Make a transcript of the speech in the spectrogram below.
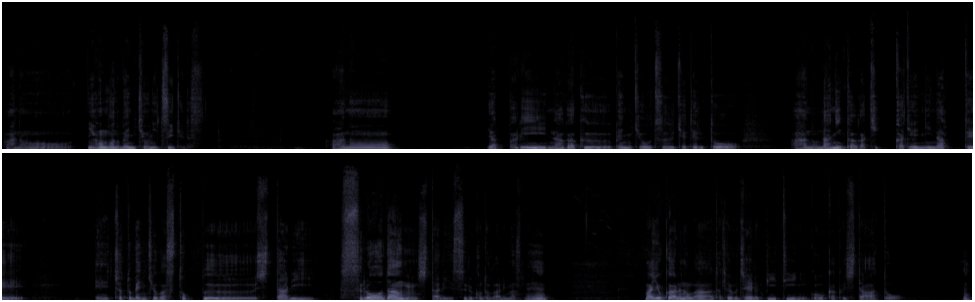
あの日本語の勉強についてですあのやっぱり長く勉強を続けてるとあの何かがきっかけになって、えーちょっと勉強がストップしたりスローダウンしたりすることがありますね。まあよくあるのが例えば JLPT に合格した後、ね、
